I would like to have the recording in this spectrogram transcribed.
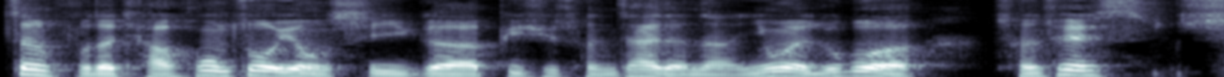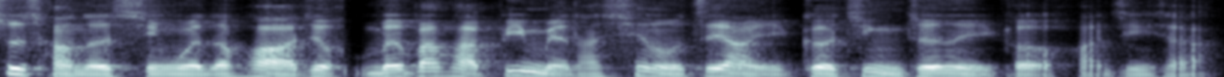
政府的调控作用是一个必须存在的呢，因为如果纯粹市场的行为的话，就没有办法避免它陷入这样一个竞争的一个环境下。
